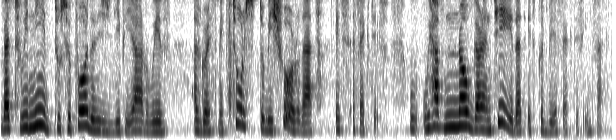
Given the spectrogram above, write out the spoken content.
but we need to support the GDPR with algorithmic tools to be sure that it's effective. We have no guarantee that it could be effective, in fact.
